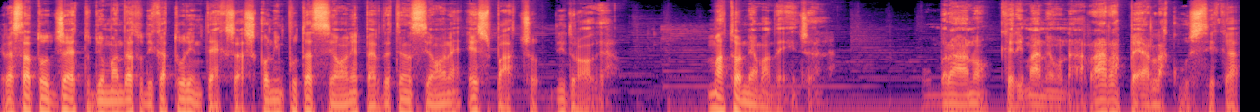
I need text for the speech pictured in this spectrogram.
era stato oggetto di un mandato di cattura in Texas con imputazioni per detenzione e spaccio di droga. Ma torniamo ad Angel, un brano che rimane una rara perla acustica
